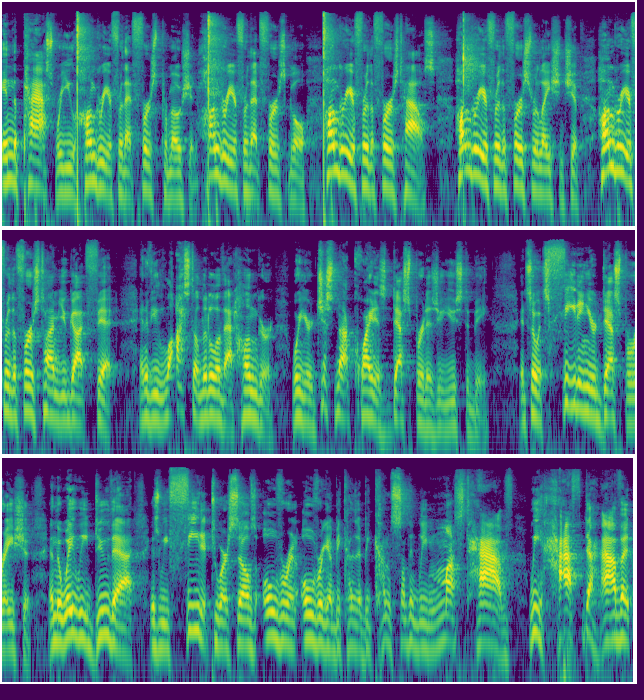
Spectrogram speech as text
in the past were you hungrier for that first promotion, hungrier for that first goal, hungrier for the first house, hungrier for the first relationship, hungrier for the first time you got fit? And have you lost a little of that hunger where you're just not quite as desperate as you used to be? And so it's feeding your desperation. And the way we do that is we feed it to ourselves over and over again because it becomes something we must have. We have to have it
